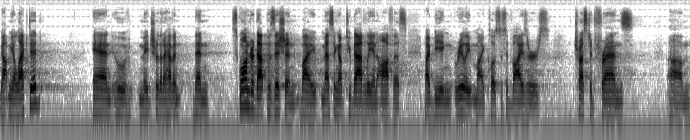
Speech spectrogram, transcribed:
got me elected and who have made sure that I haven't then squandered that position by messing up too badly in office, by being really my closest advisors, trusted friends, um,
